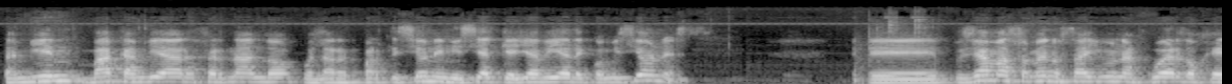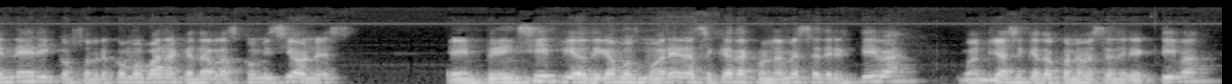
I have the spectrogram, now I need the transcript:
también va a cambiar, Fernando, pues la repartición inicial que ya había de comisiones. Eh, pues ya más o menos hay un acuerdo genérico sobre cómo van a quedar las comisiones. En principio, digamos, Morena se queda con la mesa directiva, bueno, ya se quedó con la mesa directiva,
